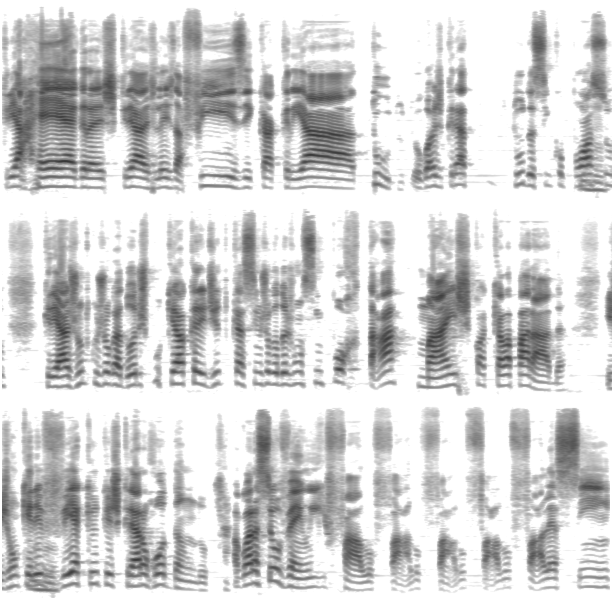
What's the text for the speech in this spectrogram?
criar regras, criar as leis da física, criar tudo. Eu gosto de criar tudo assim que eu posso uhum. criar junto com os jogadores, porque eu acredito que assim os jogadores vão se importar mais com aquela parada. Eles vão querer uhum. ver aquilo que eles criaram rodando. Agora, se eu venho e falo, falo, falo, falo, falo, é assim,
